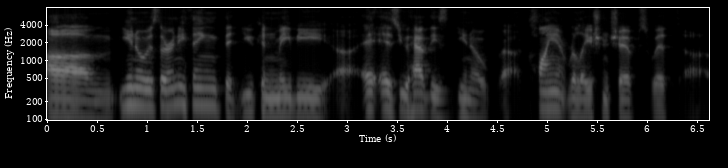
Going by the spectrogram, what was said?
um you know is there anything that you can maybe uh, as you have these you know uh, client relationships with uh,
